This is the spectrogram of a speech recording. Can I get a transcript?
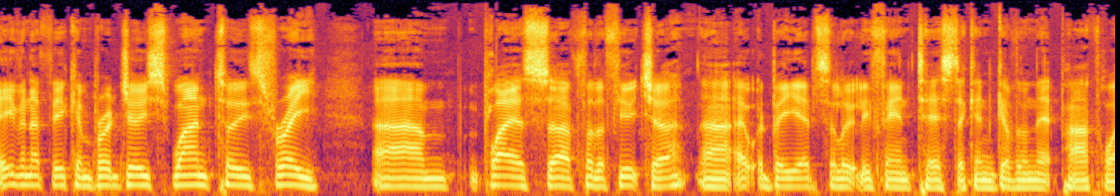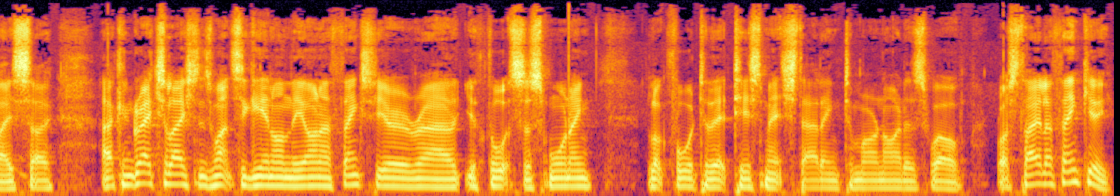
even if you can produce one, two, three um, players uh, for the future, uh, it would be absolutely fantastic and give them that pathway. So, uh, congratulations once again on the honour. Thanks for your uh, your thoughts this morning. Look forward to that Test match starting tomorrow night as well. Ross Taylor, thank you.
